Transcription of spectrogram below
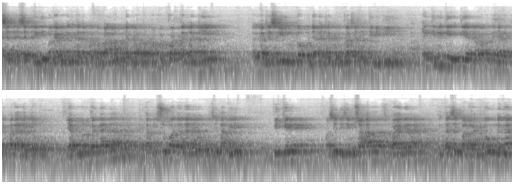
aset-aset ini, bagaimana kita dapat membangun dan dapat memperkuatkan lagi Kesri untuk menjalankan tugas dan aktiviti. Aktiviti itu yang dapat kita jalankan pada hari itu. Yang memerlukan dana, tetapi semua dana itu mestilah dipikir, mesti diisi usaha supaya kita si bergantung dengan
